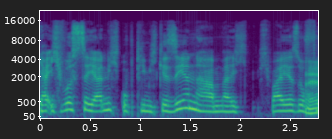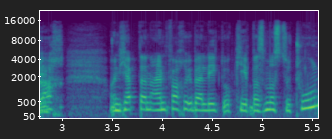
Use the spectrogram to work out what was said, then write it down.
ja, ich wusste ja nicht, ob die mich gesehen haben, weil ich, ich war ja so Ja. flach. Und ich habe dann einfach überlegt, okay, was musst du tun?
